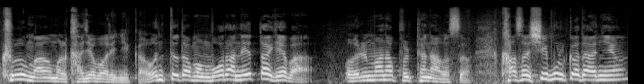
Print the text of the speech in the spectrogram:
그 마음을 가져버리니까 언뜻 하면 몰아냈다 해봐. 얼마나 불편하겠어. 가서 씹을 것 아니야?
